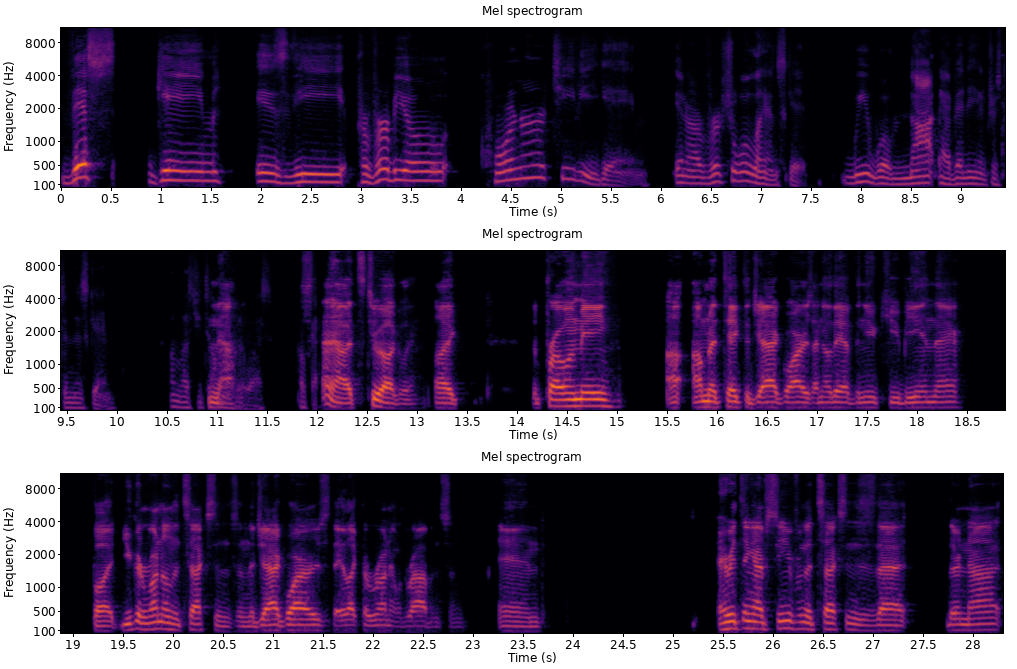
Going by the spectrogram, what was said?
This game is the proverbial corner TV game in our virtual landscape we will not have any interest in this game unless you tell no. me otherwise. Okay. I know it's too ugly. Like the pro and me, I, I'm going to take the Jaguars. I know they have the new QB in there, but you can run on the Texans and the Jaguars. They like to run it with Robinson, and everything I've seen from the Texans is that they're not.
